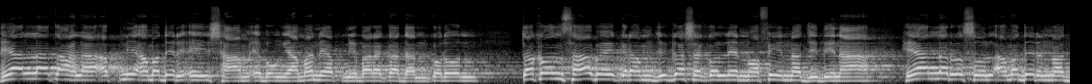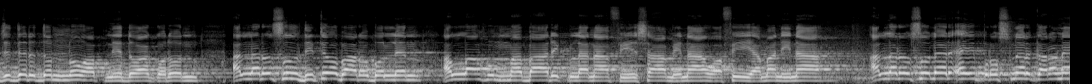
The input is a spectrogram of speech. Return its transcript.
হে আল্লাহ তাআলা, আপনি আমাদের এই শাম এবং ইয়ামানে আপনি বারাকা দান করুন। তখন সাহাবাহাম জিজ্ঞাসা করলেন নফি নাজিদিনা? হে আল্লাহ রসুল, আমাদের নজিদের জন্য আপনি দোয়া করুন। আল্লাহ রসুল দ্বিতীয়বারও বললেন আল্লাহ হুম্মা বারিক লানা ফি শামিনা ওয়াফি ইয়ামানিনা। আল্লাহ রসুলের এই প্রশ্নের কারণে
